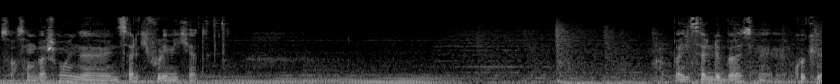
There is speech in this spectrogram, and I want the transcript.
Ça ressemble vachement à une, salle qui fout les miquettes. Une salle de boss, mais quoique.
